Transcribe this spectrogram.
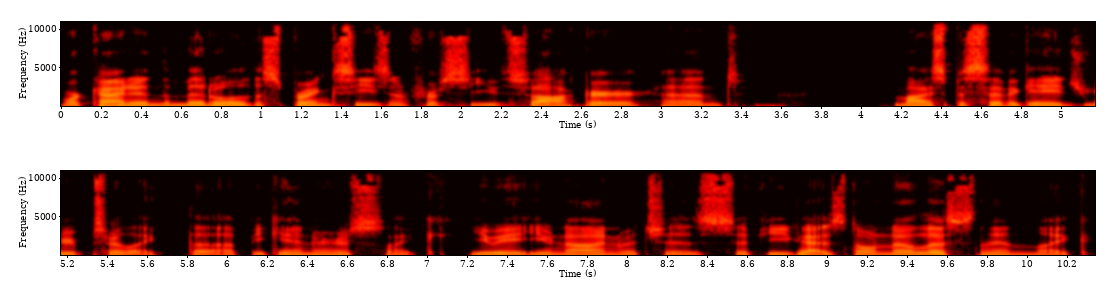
we're kind of in the middle of the spring season for youth soccer, and my specific age groups are like the beginners, like U8, U9, which is if you guys don't know listening, like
